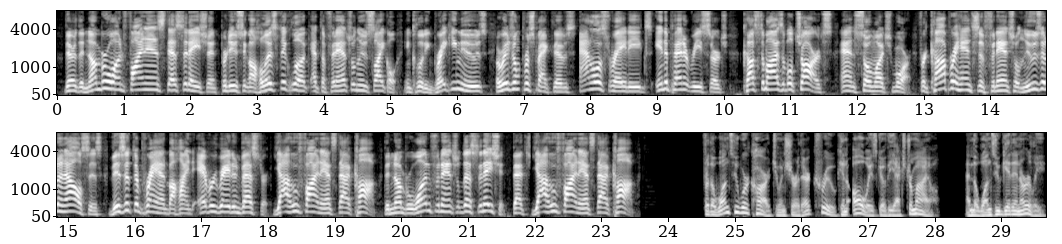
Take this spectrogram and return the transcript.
They're the number one finance destination, producing a holistic look at the financial news cycle, including breaking news, original perspectives, analyst ratings, independent research, customizable charts, and so much more. For comprehensive financial news and analysis, visit the brand behind every great investor, yahoofinance.com, the number one financial destination. That's yahoofinance.com. For the ones who work hard to ensure their crew can always go the extra mile, and the ones who get in early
